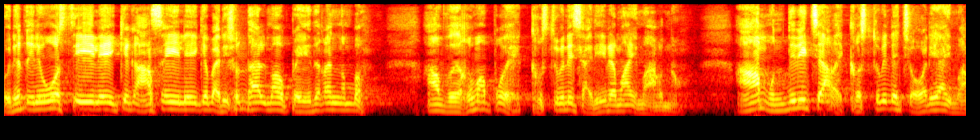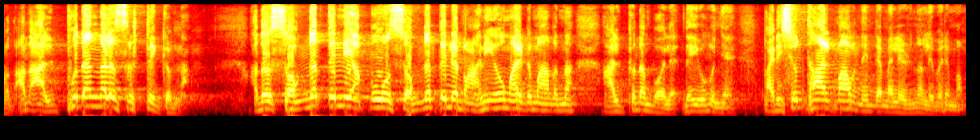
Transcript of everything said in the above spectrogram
ഒരു തിരുവോസ്തിയിലേക്ക് കാസയിലേക്ക് പരിശുദ്ധാത്മാവ് പെയ്തിറങ്ങുമ്പം ആ വെറുമപ്പോയെ ക്രിസ്തുവിന്റെ ശരീരമായി മാറുന്നു. ആ മുന്തിരിച്ചാറ് ക്രിസ്തുവിന്റെ ചോരയായി മാറുന്നു. അത് അത്ഭുതങ്ങൾ സൃഷ്ടിക്കുന്ന അത് സ്വർഗത്തിന്റെ അപ്പവും സ്വർഗത്തിന്റെ പാനീയവുമായിട്ട് മാറുന്ന അത്ഭുതം പോലെ. ദൈവകുഞ്ഞ് പരിശുദ്ധാത്മാവ് നിന്റെ മേലെ എഴുന്നള്ളി വരുമ്പം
